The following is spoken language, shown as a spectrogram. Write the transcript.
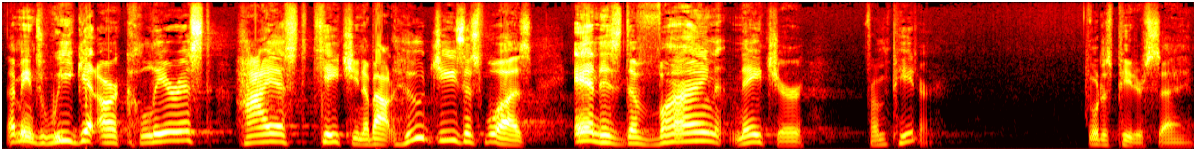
That means we get our clearest, highest teaching about who Jesus was and his divine nature from Peter. What does Peter say?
